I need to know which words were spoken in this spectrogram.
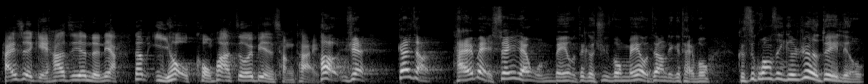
海水给它这些能量，那么以后恐怕这会变成常态。好，宇轩，刚才讲台北虽然我们没有这个飓风，没有这样的一个台风，可是光是一个热对流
